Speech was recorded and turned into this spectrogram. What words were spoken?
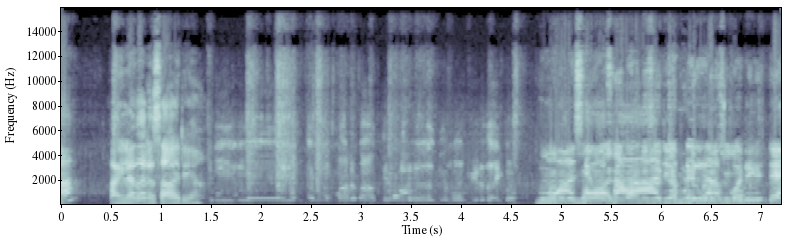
ആ? അതിലെ നല്ല സാരിയാ. മൂവാഞ്ഞു സാരി ഒക്കെ എല്ലാവർക്കും ഒരു ഏ?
